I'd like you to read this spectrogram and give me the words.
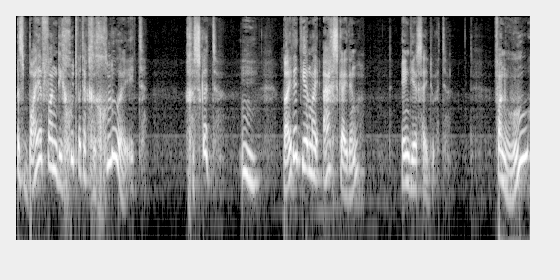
is baie van die goed wat ek geglo het geskit. Mm. Beide deur my egskeiding en deur sy dood. Van hoe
